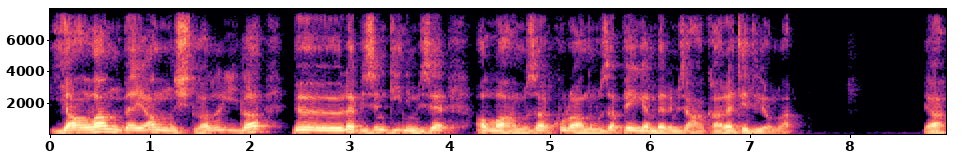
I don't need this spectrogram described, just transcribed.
yalan ve yanlışlarıyla böyle bizim dinimize, Allah'ımıza, Kur'an'ımıza, peygamberimize hakaret ediyorlar. Ya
